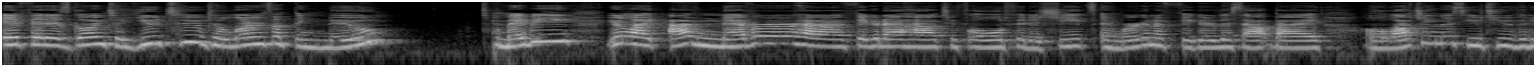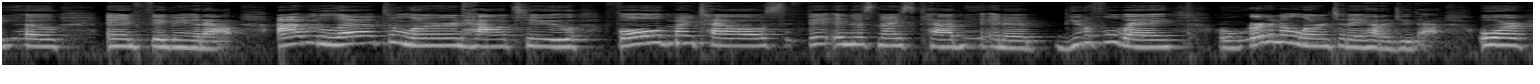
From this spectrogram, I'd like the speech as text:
if it is going to YouTube to learn something new, Maybe you're like, I've never have figured out how to fold fitted sheets, and we're gonna figure this out by watching this YouTube video and figuring it out. I would love to learn how to fold my towels, fit in this nice cabinet in a beautiful way, or we're gonna learn today how to do that. Or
